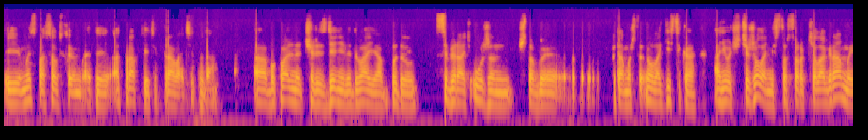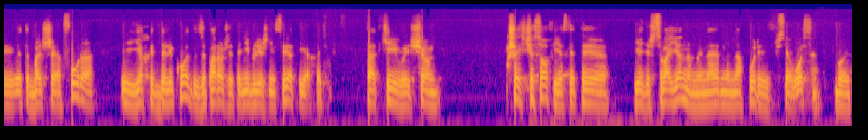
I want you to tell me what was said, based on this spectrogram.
и мы способствуем этой отправке этих кроватей туда. А буквально через день или два я буду собирать ужин, чтобы потому что ну, логистика, они очень тяжелые, они 140 килограмм, и это большая фура, и ехать далеко, до Запорожья это не ближний свет ехать. От Киева еще 6 часов, если ты едешь с военным, и, наверное, на фуре все 8 будет.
